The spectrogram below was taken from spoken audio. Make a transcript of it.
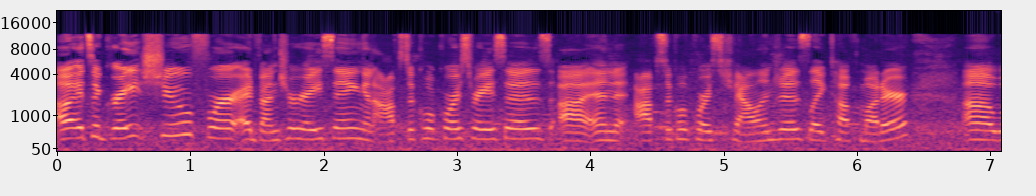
Uh, it's a great shoe for adventure racing and obstacle course races uh, and obstacle course challenges like Tough Mudder. Uh,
